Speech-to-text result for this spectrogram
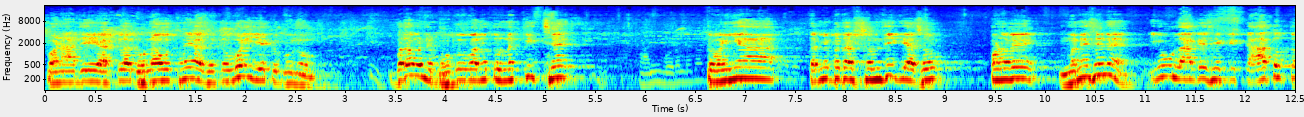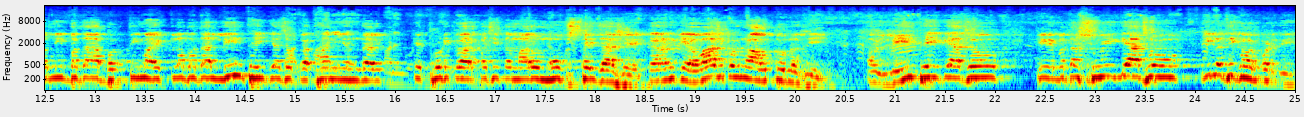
પણ આજે આટલા ગુનાઓ થયા છે તો વળી એક ગુનો. બરાબર ને, ભોગવવાનું તો નક્કી જ છે. તો અહીંયા તમે બધા સમજી ગયા છો પણ હવે મને છે ને એવું લાગે છે કે કા તો તમે બધા ભક્તિમાં એટલા બધા લીન થઈ ગયા છો કથાની અંદર કે થોડીક વાર પછી તમારો મોક્ષ થઈ જશે. કારણ કે અવાજ કોઈનો આવતો નથી. લીન થઈ ગયા છો કે બધા સુઈ ગયા છો એ નથી ખબર પડતી.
